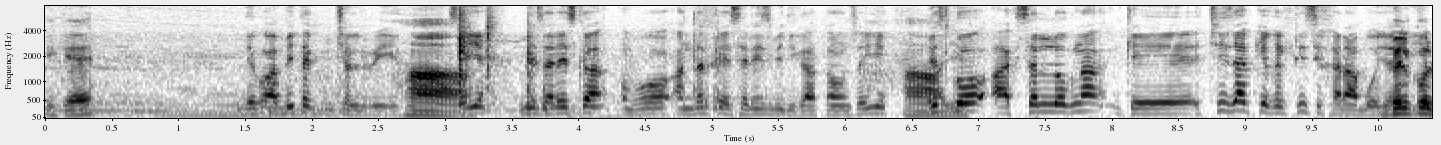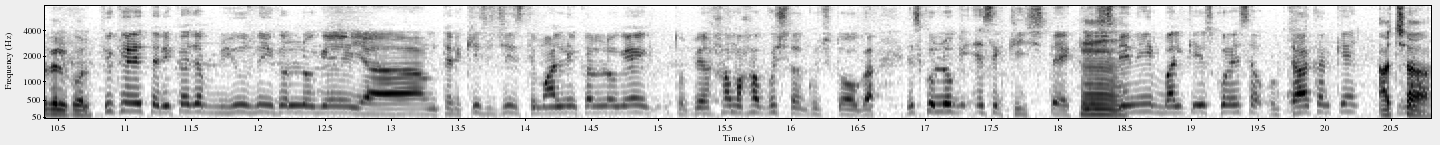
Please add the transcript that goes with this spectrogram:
ठीक है। देखो अभी तक चल रही है। हाँ। सही है? मैं जरा इसका वो अंदर का एसरीज भी दिखाता हूँ सही है? हाँ, इसको अक्सर लोग ना कि चीज़ आपकी गलती से ख़राब हो जाती बिल्कुल है। बिल्कुल क्योंकि ये तरीका जब यूज़ नहीं कर लोगे या तरीके से चीज़ इस्तेमाल नहीं कर लोगे तो फिर खाम खा कुछ ना कुछ तो होगा। इसको लोग ऐसे खींचते हैं खींचते नहीं बल्कि इसको ऐसा उठा करके हम्म। अच्छा।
